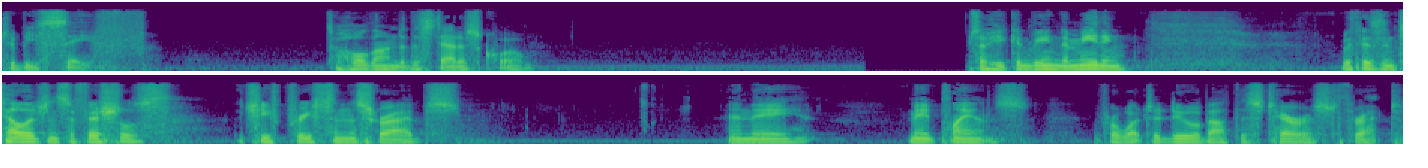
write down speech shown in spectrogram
to be safe, to hold on to the status quo. So he convened a meeting with his intelligence officials the chief priests and the scribes. And they made plans for what to do about this terrorist threat.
